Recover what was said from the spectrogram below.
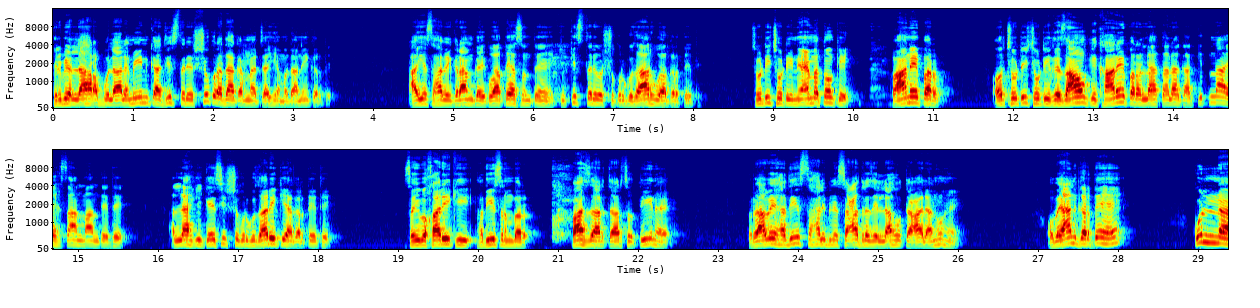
फिर भी अल्लाह रब्बुल आलमीन का जिस तरह शुक्र अदा करना चाहिए, हम अदा नहीं करते। आइए साहब कराम का एक वाक़ सुनते हैं कि किस तरह वो शुक्रगुजार हुआ करते थे। छोटी छोटी नेमतों के पाने पर और छोटी छोटी गज़ाओं के खाने पर अल्लाह ताला का कितना एहसान मानते थे। अल्लाह की कैसी शुक्रगुजारी किया करते थे। सही बुखारी की हदीस नंबर पाँच हज़ार चार सौ तीन है। राव हदीस साहल बिन साद रज़ी अल्लाह तु हैं। और बयान करते हैं, कुन्ना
